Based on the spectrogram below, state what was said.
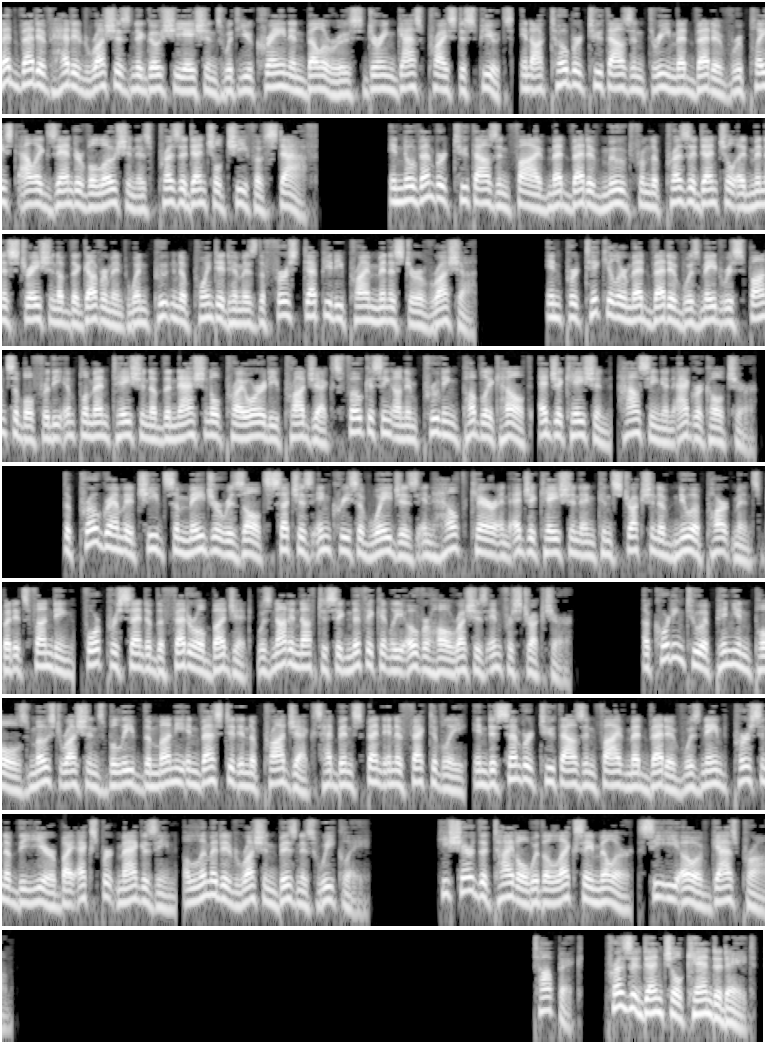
Medvedev headed Russia's negotiations with Ukraine and Belarus during gas price disputes. In October 2003, Medvedev replaced Alexander Voloshin as presidential chief of staff. In November 2005, Medvedev moved from the presidential administration of the government when Putin appointed him as the first deputy prime minister of Russia. In particular Medvedev was made responsible for the implementation of the national priority projects focusing on improving public health, education, housing and agriculture. The program achieved some major results such as increase of wages in health care and education and construction of new apartments but its funding, 4% of the federal budget, was not enough to significantly overhaul Russia's infrastructure. According to opinion polls, most Russians believed the money invested in the projects had been spent ineffectively. In December 2005, Medvedev was named Person of the Year by Expert magazine, a limited Russian business weekly. He shared the title with Alexei Miller, CEO of Gazprom. Topic: Presidential candidate.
